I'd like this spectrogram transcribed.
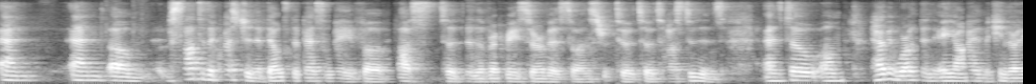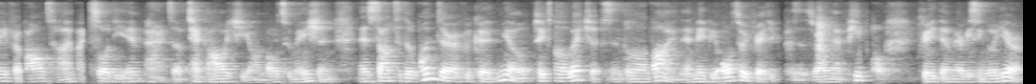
and and um, started the question if that was the best way for us to deliver great service to, to, to, to our students. And so, um, having worked in AI and machine learning for a long time, I saw the impact of technology on automation and started to wonder if we could, you know, take some lectures and put them online and maybe auto create quizzes rather than people create them every single year.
